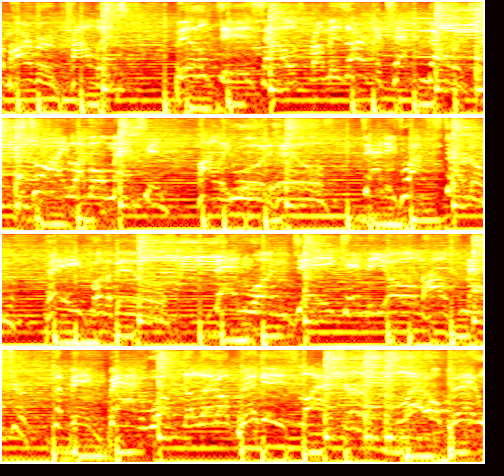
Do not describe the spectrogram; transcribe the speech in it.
from Harvard College. Built his house from his architect knowledge. A tri-level mansion, Hollywood Hills. Daddy's rock stardom paid for the bills. Then one day came the old house master, the big bad wolf, the little piggy slasher. Little pig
